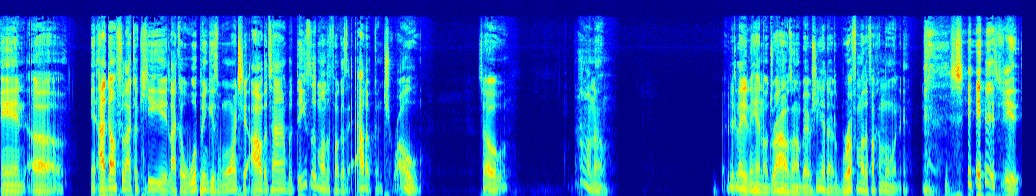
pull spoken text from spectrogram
And uh and I don't feel like a kid, like a whooping is warranted all the time, but these little motherfuckers are out of control. So I don't know. That lady didn't have no drawers on, baby. She had a rough motherfucking morning. shit, shit.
